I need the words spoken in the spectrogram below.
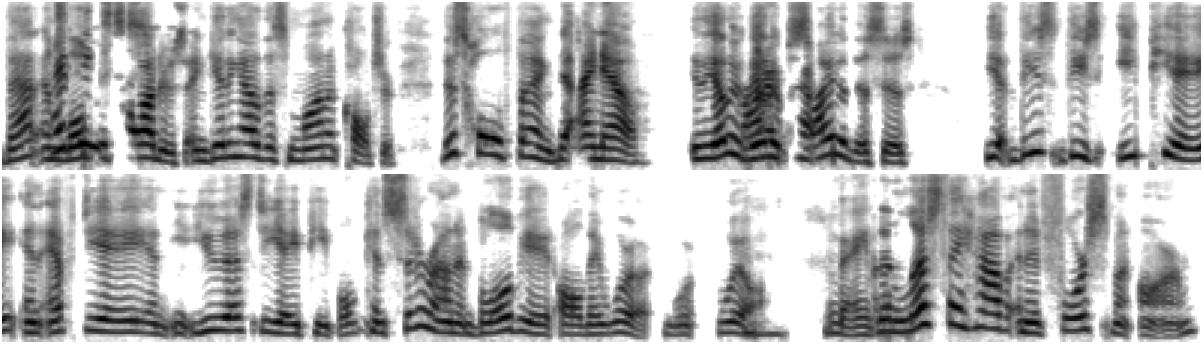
That and I local think s- produce and getting out of this monoculture. This whole thing, Th- I know. the other the other side of this is yeah, these these EPA and FDA and USDA people can sit around and bloviate all they were, will. Right. But unless they have an enforcement arm,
